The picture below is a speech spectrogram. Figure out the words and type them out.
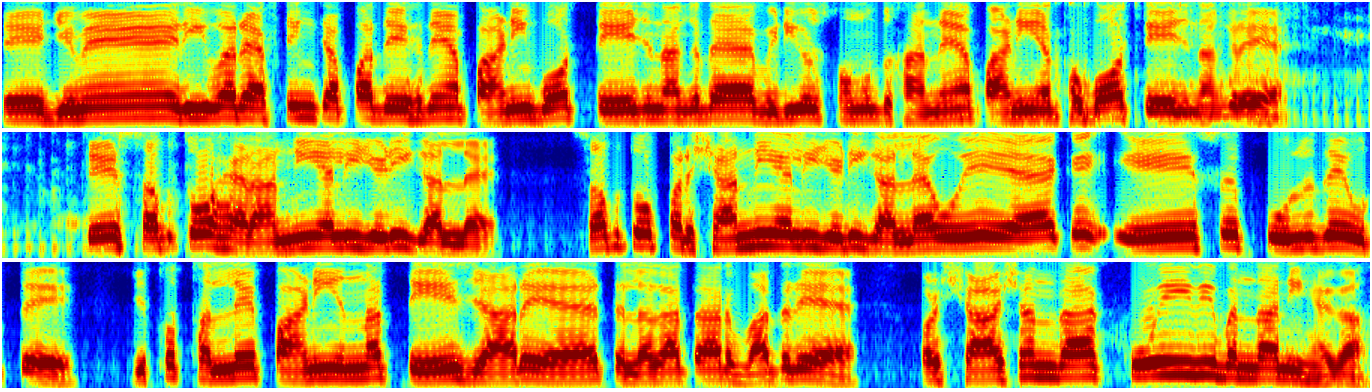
ਤੇ ਜਿਵੇਂ ਰਿਵਰ ਰੈਫਟਿੰਗ ਚ ਆਪਾਂ ਦੇਖਦੇ ਹਾਂ, ਪਾਣੀ ਬਹੁਤ ਤੇਜ਼ ਲੰਘਦਾ ਹੈ ਵੀਡੀਓਜ਼ ਤੁਹਾਨੂੰ ਦਿਖਾਉਂਦੇ ਆ ਪਾਣੀ ਇੱਥੋਂ ਬਹੁਤ ਤੇਜ਼ ਲੰਘ ਰਿਹਾ ਹੈ। ਤੇ ਸਭ ਤੋਂ ਹੈਰਾਨੀ ਵਾਲੀ ਜਿਹੜੀ ਗੱਲ ਹੈ, ਸਭ ਤੋਂ ਪਰੇਸ਼ਾਨੀ ਵਾਲੀ ਜਿਹੜੀ ਗੱਲ ਹੈ, ਉਹ ਇਹ ਹੈ ਕਿ ਇਸ ਪੁਲ ਦੇ ਉੱਤੇ ਜਿੱਥੋਂ ਥੱਲੇ ਪਾਣੀ ਇੰਨਾ ਤੇਜ਼ ਜਾ ਰਿਹਾ ਹੈ ਤੇ ਲਗਾਤਾਰ ਵੱਧ ਰਿਹਾ ਹੈ, ਪ੍ਰਸ਼ਾਸਨ ਦਾ ਕੋਈ ਵੀ ਬੰਦਾ ਨਹੀਂ ਹੈਗਾ।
